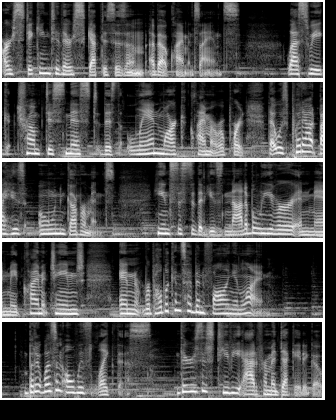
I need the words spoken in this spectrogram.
are sticking to their skepticism about climate science. Last week, Trump dismissed this landmark climate report that was put out by his own government. He insisted that he's not a believer in man made climate change, and Republicans have been falling in line. But it wasn't always like this. There's this TV ad from a decade ago,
